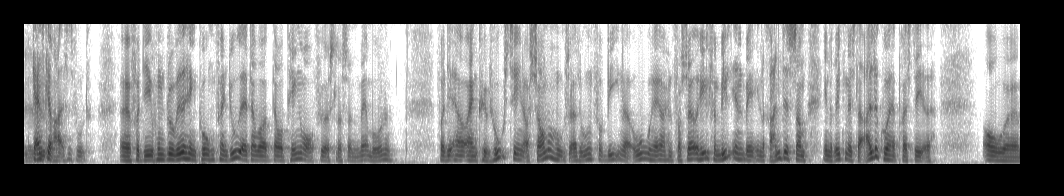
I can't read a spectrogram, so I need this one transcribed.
øh, Ganske rejsesfuldt. Øh, fordi hun blev ved at hænge på. Hun fandt ud af, at der var, der var pengeoverførsler sådan hver måned. For det, og han købte hus til en, og sommerhus, altså uden for Wien og her, og han forsørgede hele familien med en rente, som en ritmester aldrig kunne have præsteret. Og øh,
